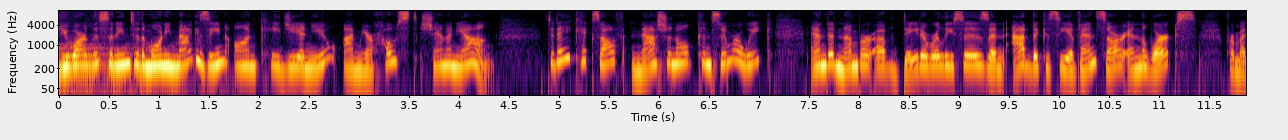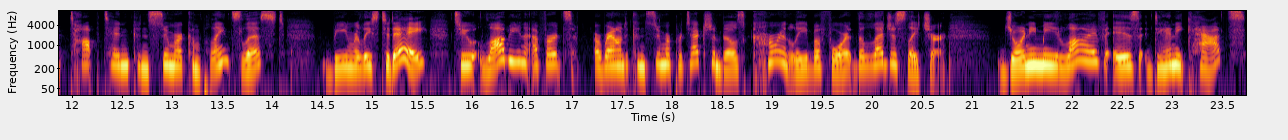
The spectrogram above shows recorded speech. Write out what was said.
You are listening to the Morning Magazine on KGNU. I'm your host, Shannon Young. Today kicks off National Consumer Week, and a number of data releases and advocacy events are in the works, from a top 10 consumer complaints list being released today to lobbying efforts around consumer protection bills currently before the legislature. Joining me live is Danny Katz,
